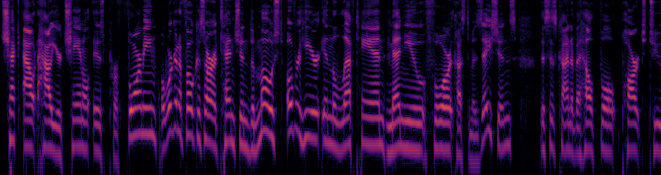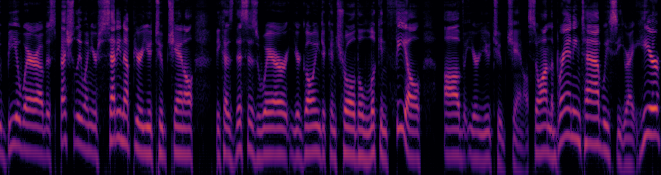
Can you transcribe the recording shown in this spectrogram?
check out how your channel is performing. But we're going to focus our attention the most over here in the left-hand menu for customizations. This is kind of a helpful part to be aware of, especially when you're setting up your YouTube channel, because this is where you're going to control the look and feel of your YouTube channel. So on the branding tab, we see right here,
